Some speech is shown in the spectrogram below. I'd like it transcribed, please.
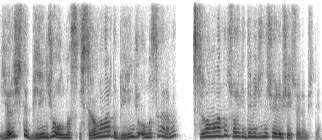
yarışta birinci olması, sıralamalarda birinci olmasına rağmen sıralamalardan sonraki demecinde şöyle bir şey söylemişti.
